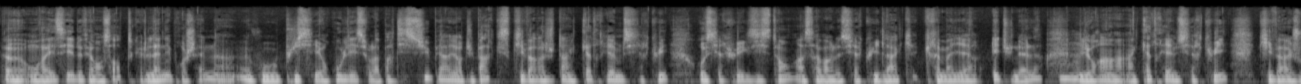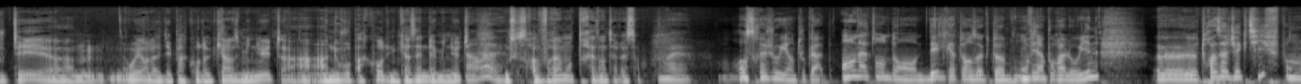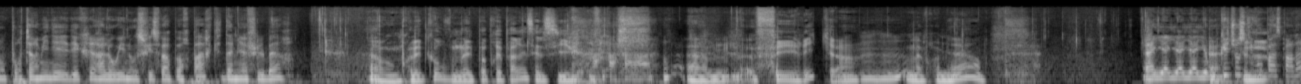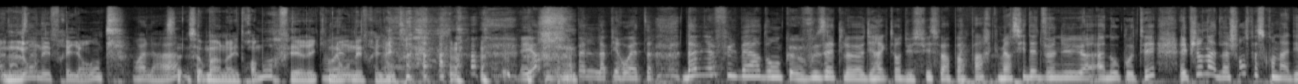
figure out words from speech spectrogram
Euh, on va essayer de faire en sorte que l'année prochaine, vous puissiez rouler sur la partie supérieure du parc, ce qui va rajouter un quatrième circuit au circuit existant, à savoir le circuit lac, crémaillère et tunnel. Mhm. Il y aura un, un quatrième circuit qui va ajouter, euh, oui, on a des parcours de 15 minutes, un, un nouveau parcours d'une quinzaine de minutes. Ah ouais. Donc ce sera vraiment très intéressant. Ouais. On se réjouit en tout cas. En attendant, dès le 14 octobre, on vient pour Halloween. Euh, trois adjectifs pour, pour terminer et décrire Halloween au Swiss Vapor Park, Damien Fulbert? Ah, vous me prenez de court, vous ne l'avez pas préparé celle-ci. euh, féerique, hein, Mhm. la première. Aïe, aïe, aïe, aïe. Quelque chose qui vous passe par tête Non effrayante. Voilà. Ça, ça, bah, on a les trois mots, féerique, Ouais. non effrayante. Et hop, ça s'appelle la pirouette. Damien Fulbert, donc, vous êtes le directeur du Swiss Vapor Park. Merci d'être venu à nos côtés. Et puis, on a de la chance parce qu'on a des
